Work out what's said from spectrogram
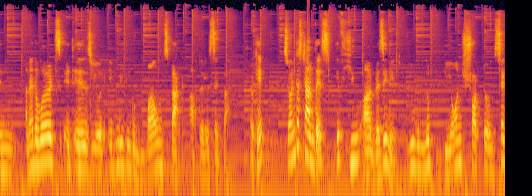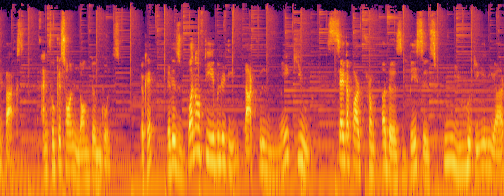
In other words, it is your ability to bounce back after a setback. Okay? So understand this if you are resilient, you will look beyond short term setbacks and focus on long term goals. Okay? It is one of the ability that will make you set apart from others basis who you really are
